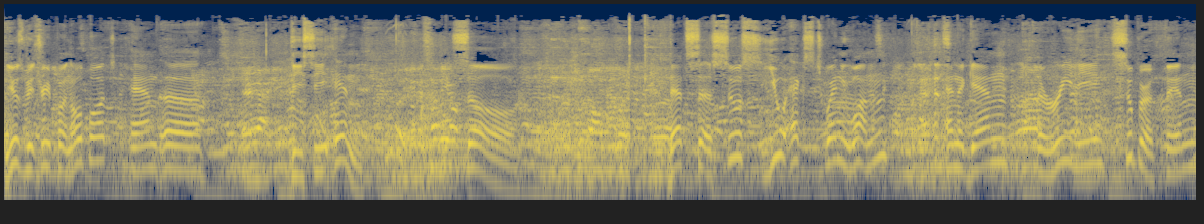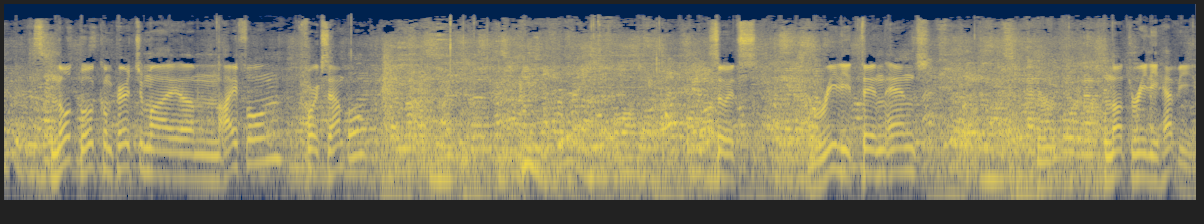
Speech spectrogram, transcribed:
USB 3.0 port and a DC in. So that's a ASUS UX21 and again a really super thin notebook compared to my um, iPhone for example. So it's really thin and not really heavy.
